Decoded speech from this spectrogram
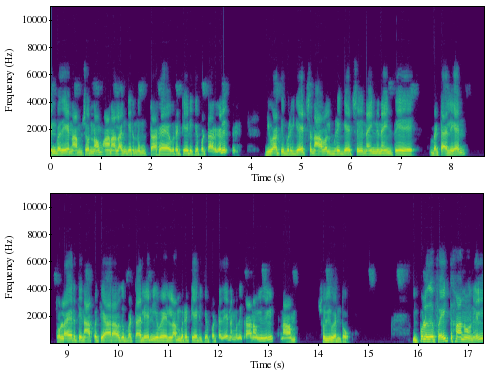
என்பதை நாம் சொன்னோம். ஆனால் அங்கிருந்து முட்டாக விரட்டியடிக்கப்பட்டார்கள் ஜிவாத்தி பிரிகேட்ஸ் நாவல் பிரிகேட்ஸு நைன்டி நைன்த்து பெட்டாலியன் தொள்ளாயிரத்தி நாற்பத்தி ஆறாவது பட்டாலியன் இவையெல்லாம் விரட்டியடிக்கப்பட்டதே நமது காணொலியில் நாம் சொல்லி வந்தோம். இப்பொழுது ஃபெய்த் ஹானோனில்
